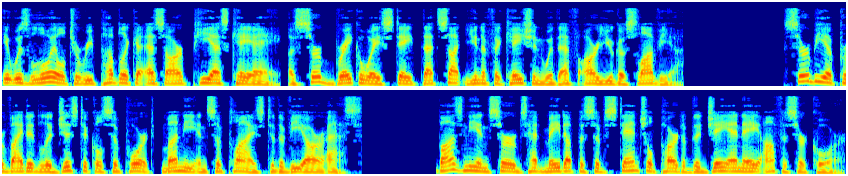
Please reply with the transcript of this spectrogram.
It was loyal to Republika Srpska, a Serb breakaway state that sought unification with FR Yugoslavia. Serbia provided logistical support, money and supplies to the VRS. Bosnian Serbs had made up a substantial part of the JNA officer corps.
